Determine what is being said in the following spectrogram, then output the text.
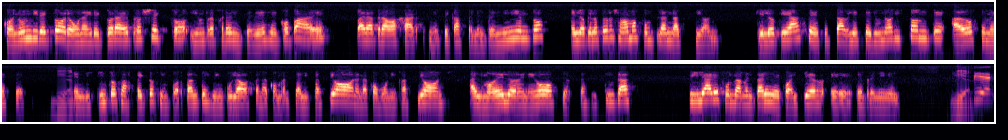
con un director o una directora de proyecto y un referente desde COPADE para trabajar, en este caso el emprendimiento, en lo que nosotros llamamos un plan de acción, que lo que hace es establecer un horizonte a 12 meses en distintos aspectos importantes vinculados a la comercialización, a la comunicación, al modelo de negocio, las distintas pilares fundamentales de cualquier eh, emprendimiento. Bien. Bien.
